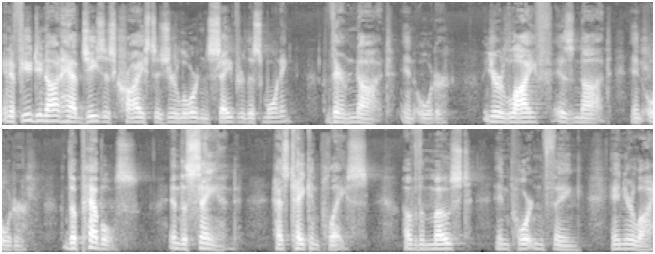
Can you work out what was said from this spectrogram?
And if you do not have Jesus Christ as your Lord and Savior this morning, they're not in order. Your life is not in order. The pebbles and the sand has taken place of the most important thing in your life.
